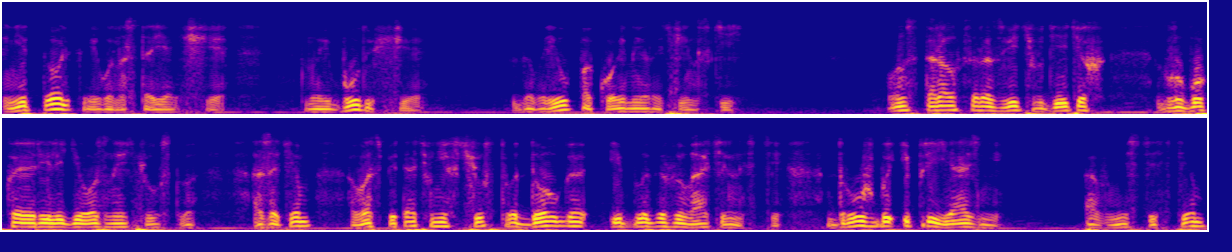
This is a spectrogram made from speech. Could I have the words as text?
не только его настоящее, но и будущее, говорил покойный Рачинский. Он старался развить в детях глубокое религиозное чувство, а затем воспитать в них чувство долга и благожелательности, дружбы и приязни, а вместе с тем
